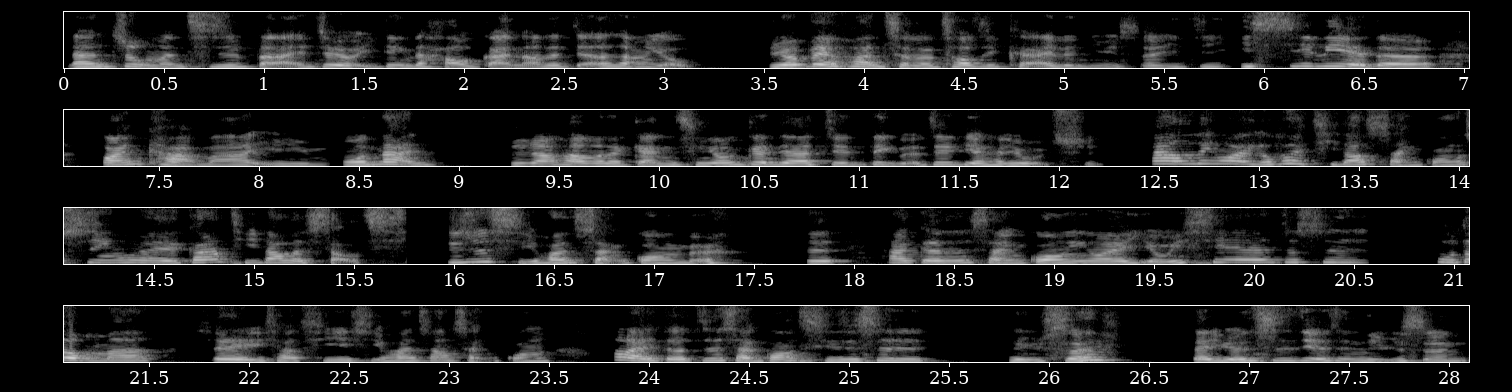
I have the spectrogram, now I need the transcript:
男主们其实本来就有一定的好感，然后再加上有又被换成了超级可爱的女生，以及一系列的关卡嘛与磨难，就让他们的感情又更加坚定了。这一点很有趣。还有另外一个会提到闪光，是因为刚刚提到了小七，其实喜欢闪光的，是他跟闪光因为有一些就是互动吗？所以小七喜欢上闪光。后来得知闪光其实是女生，在原世界是女生，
